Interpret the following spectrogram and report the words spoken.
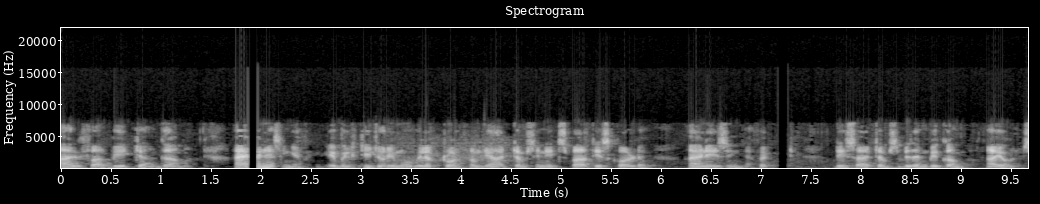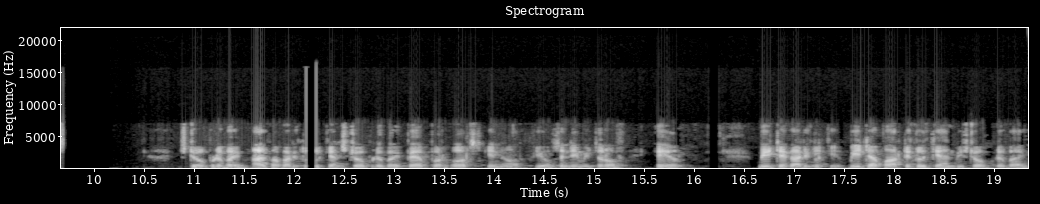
alpha, beta, gamma. Ionizing ability to remove electron from the atoms in its path is called ionizing effect. These atoms then become ions. Stopped by alpha particle can stopped by paper or skin or few centimeter of air. Beta particle, beta particle can be stopped by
